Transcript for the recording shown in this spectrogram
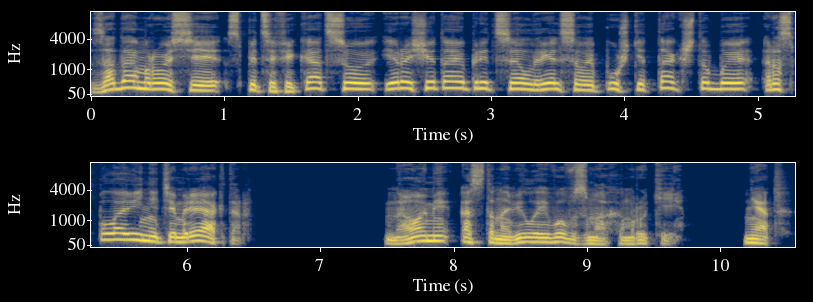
Задам Росси спецификацию и рассчитаю прицел рельсовой пушки так, чтобы располовинить им реактор». Наоми остановила его взмахом руки. «Нет,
